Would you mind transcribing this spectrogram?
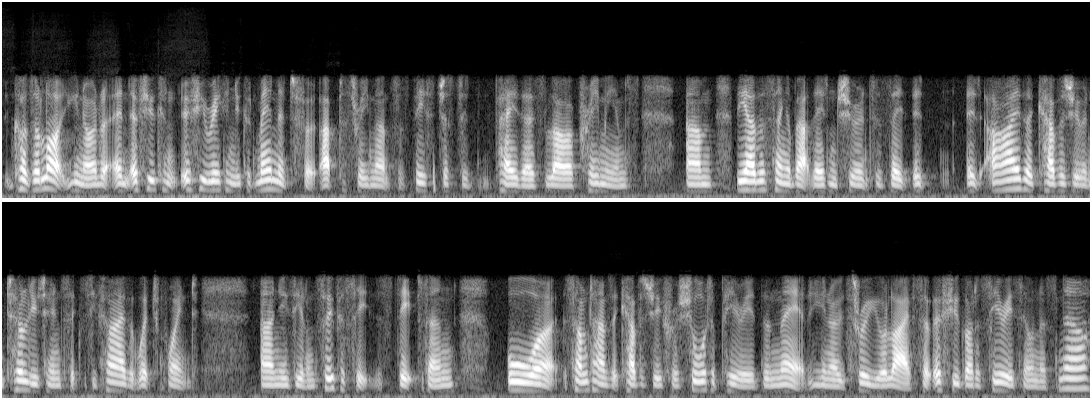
because a lot, you know, and if you can, if you reckon you could manage for up to three months, it's best just to pay those lower premiums. Um, the other thing about that insurance is that it it either covers you until you turn 65, at which point uh, New Zealand Super steps in, or sometimes it covers you for a shorter period than that, you know, through your life. So if you've got a serious illness now,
